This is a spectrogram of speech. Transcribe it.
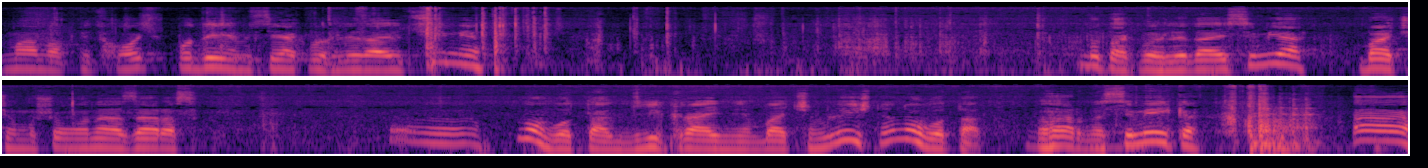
Мама, підходь, подивимося, як виглядають сім'ї. Ось так виглядає сім'я. Бачимо, що вона зараз. е, Ну, от так, дві крайні бачимо лишні, ну от так. Гарна сімейка. А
